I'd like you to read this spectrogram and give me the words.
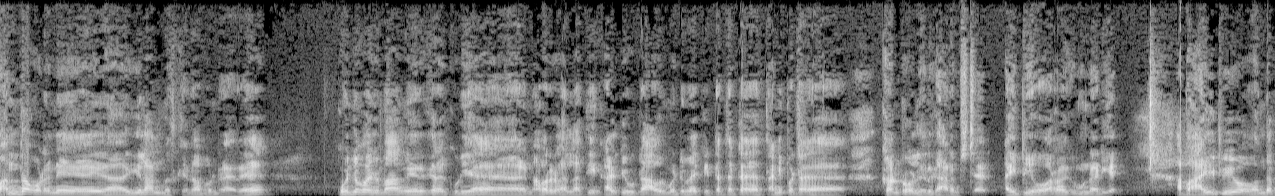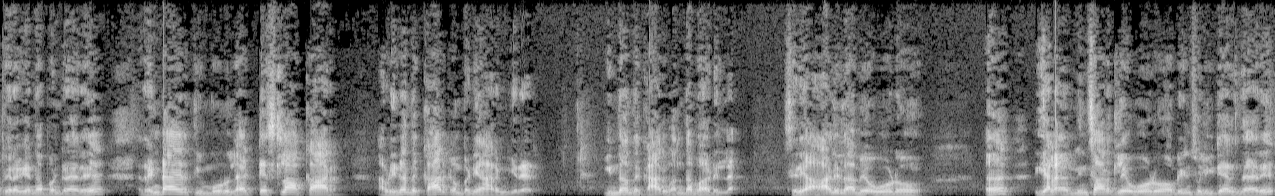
வந்த உடனே ஈலான் மஸ்க் என்ன பண்ணுறாரு கொஞ்சம் கொஞ்சமாக அங்கே இருக்கக்கூடிய நபர்கள் எல்லாத்தையும் கழட்டி விட்டு அவர் மட்டுமே கிட்டத்தட்ட தனிப்பட்ட கண்ட்ரோல் இருக்க ஆரம்பிச்சிட்டார். ஐபிஓ வர்றதுக்கு முன்னாடியே. அப்போ ஐபிஓ வந்த பிறகு என்ன பண்ணுறாரு ரெண்டாயிரத்தி மூணில் டெஸ்லா கார் அப்படின்னு அந்த கார் கம்பெனியை ஆரம்பிக்கிறார். இன்னும் அந்த கார் வந்த பாடு இல்லை. சரியா? ஆள் இல்லாமே ஓடும். அஹ், இல மின்சாரத்திலே ஓடும் அப்படின்னு சொல்லிக்கிட்டே இருந்தார்.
